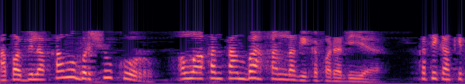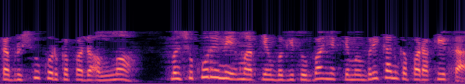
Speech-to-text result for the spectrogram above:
Apabila kamu bersyukur, Allah akan tambahkan lagi kepada dia. Ketika kita bersyukur kepada Allah, mensyukuri nikmat yang begitu banyak yang memberikan kepada kita,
